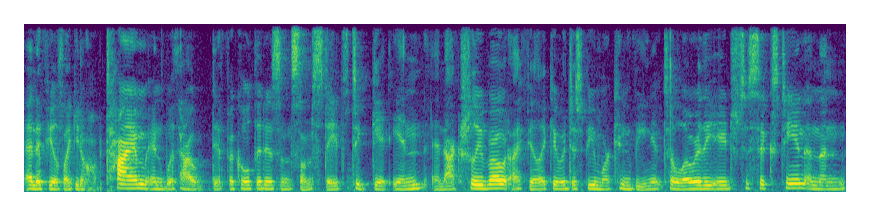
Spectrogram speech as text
and it feels like you don't have time. And with how difficult it is in some states to get in and actually vote, I feel like it would just be more convenient to lower the age to 16 and then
